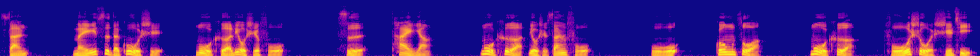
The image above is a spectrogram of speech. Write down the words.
三、梅子的故事，木刻六十幅；四、太阳，木刻六十三幅；五、工作，木刻幅数诗记；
